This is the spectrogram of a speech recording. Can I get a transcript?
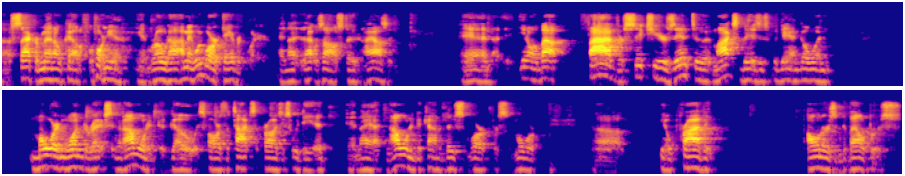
uh, Sacramento, California, in Rhode Island. I mean, we worked everywhere, and that, that was all student housing. And, you know, about five or six years into it, Mike's business began going more in one direction than I wanted to go as far as the types of projects we did and that. And I wanted to kind of do some work for some more, uh, you know, private owners and developers.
